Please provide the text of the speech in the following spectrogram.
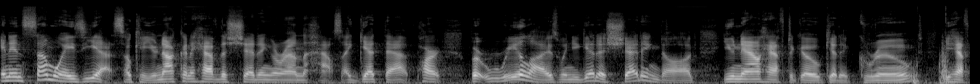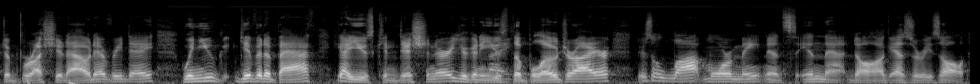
And in some ways, yes, okay, you're not going to have the shedding around the house. I get that part. But realize when you get a shedding dog, you now have to go get it groomed. You have to brush it out every day. When you give it a bath, you got to use conditioner. You're going to use the blow dryer. There's a lot more maintenance in that dog as a result.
